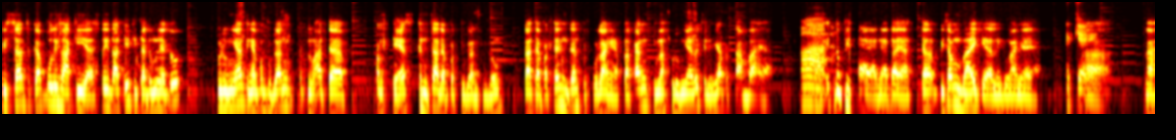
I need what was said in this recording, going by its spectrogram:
bisa juga pulih lagi ya. Seperti tadi di Jatumulia itu burungnya dengan perburuan sebelum ada perdes gencar ada perburuan burung setelah ada perdes kemudian berkurang ya. Bahkan jumlah burungnya itu jenisnya bertambah ya. Ah. nah, itu bisa ya nyata ya. Bisa, bisa membaik ya lingkungannya ya. Oke. Okay. nah, nah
